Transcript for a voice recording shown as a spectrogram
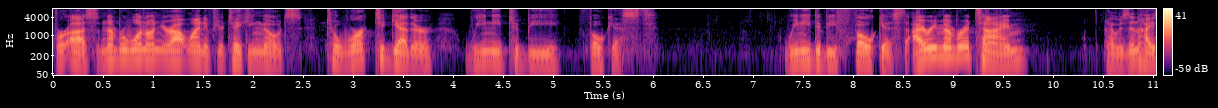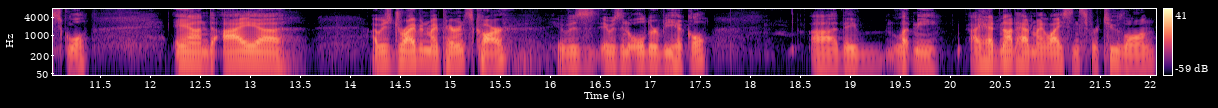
for us. Number one on your outline, if you're taking notes, to work together we need to be focused. We need to be focused. I remember a time I was in high school and I, uh, I was driving my parents' car. It was, it was an older vehicle. Uh, they let me, I had not had my license for too long.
